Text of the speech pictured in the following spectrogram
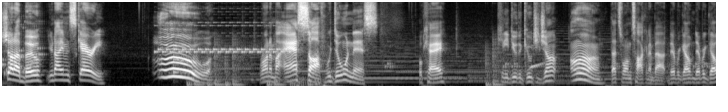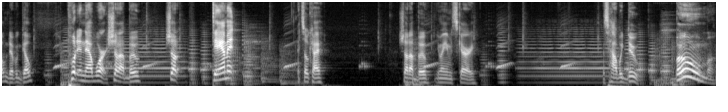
Shut up, boo. You're not even scary. Ooh. Running my ass off. We're doing this. Okay. Can you do the Gucci jump? Uh, that's what I'm talking about. There we go. There we go. There we go. Put in that work. Shut up, boo. Shut up. Damn it. It's okay. Shut up, boo. You ain't even scary. That's how we do. Boom.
